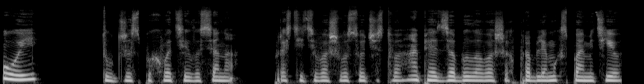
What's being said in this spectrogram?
«Ой!» — тут же спохватилась она. «Простите, Ваше Высочество, опять забыла о ваших проблемах с памятью».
